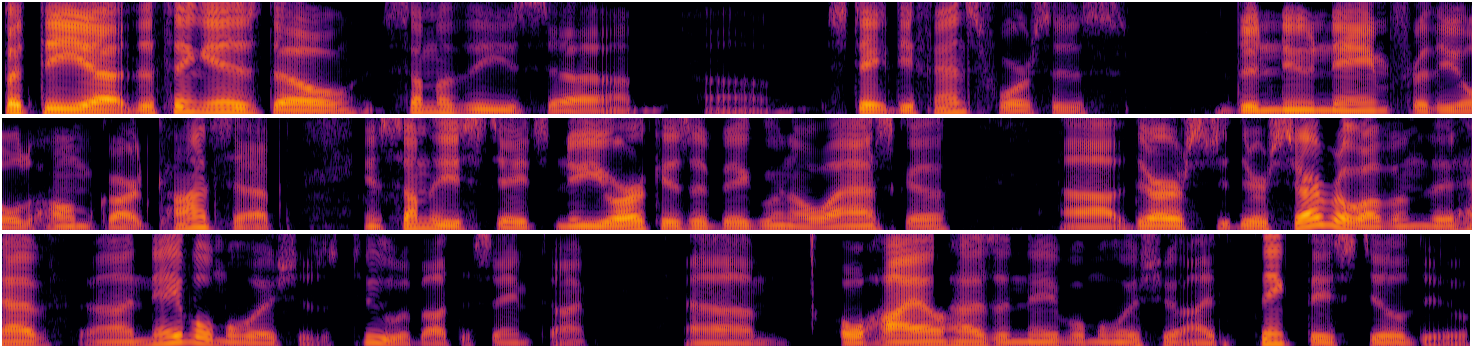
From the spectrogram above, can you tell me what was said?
but the uh, the thing is, though, some of these uh, uh, state defense forces, the new name for the old home guard concept, in some of these states, New York is a big one, Alaska. Uh, there are there are several of them that have naval militias too, about the same time. Um, Ohio has a naval militia. I think they still do.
